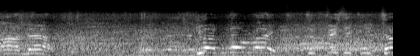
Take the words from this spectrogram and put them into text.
on them. You have no right to physically touch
